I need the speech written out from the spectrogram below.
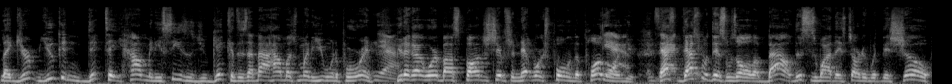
like you're, you can dictate how many seasons you get because it's about how much money you want to pour in. Yeah. You don't got to worry about sponsorships or networks pulling the plug Yeah, on you. That's exactly. that's what this was all about. This is why they started with this show.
